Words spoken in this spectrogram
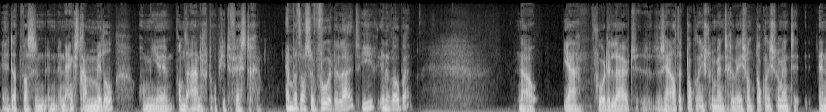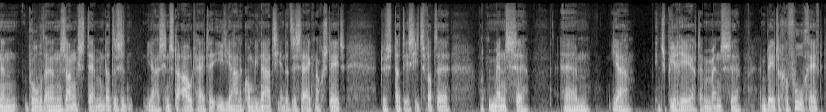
Eh, dat was een, een extra middel om, je, om de aandacht op je te vestigen. En wat was er voor de luid hier in Europa? Nou, ja, voor de luid. Er zijn altijd tokkelinstrumenten geweest. Want tokkelinstrumenten en een, bijvoorbeeld en een zangstem... dat is het, ja, sinds de oudheid de ideale combinatie. En dat is eigenlijk nog steeds. Dus dat is iets wat, eh, wat mensen ehm, ja, inspireert... en mensen een beter gevoel geeft.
